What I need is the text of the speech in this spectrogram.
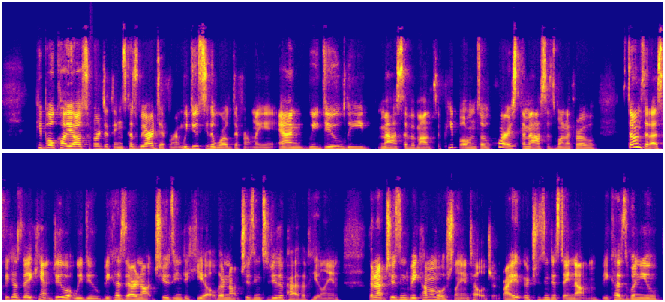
people call you all sorts of things because we are different. We do see the world differently and we do lead massive amounts of people. And so, of course, the masses want to throw stones at us because they can't do what we do because they're not choosing to heal. They're not choosing to do the path of healing. They're not choosing to become emotionally intelligent, right? They're choosing to stay numb because when you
